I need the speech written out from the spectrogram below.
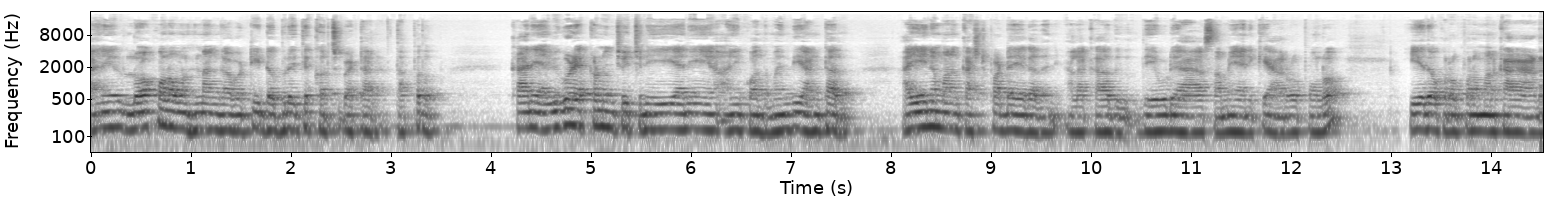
కానీ లోకంలో ఉంటున్నాం కాబట్టి డబ్బులు అయితే ఖర్చు పెట్టాలి. తప్పదు. కానీ అవి కూడా ఎక్కడి నుంచి వచ్చినాయి అని అని కొంతమంది అంటారు. అయినా మనం కష్టపడ్డాయే కదని. అలా కాదు. దేవుడు ఆ సమయానికి ఆ రూపంలో ఏదో ఒక రూపంలో మనకు ఆడ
